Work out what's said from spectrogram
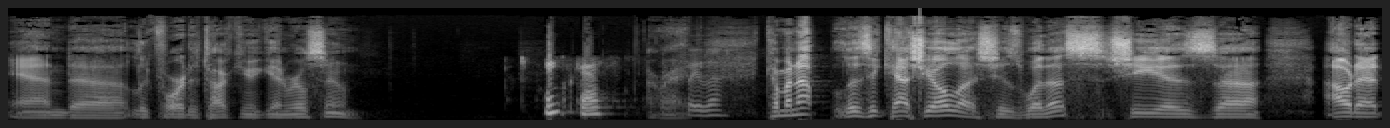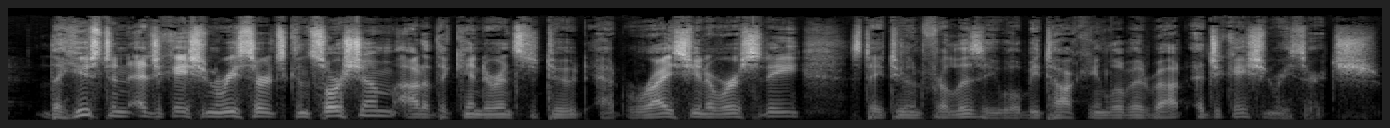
and uh, look forward to talking to you again real soon. Thanks, guys. All right. Layla. Coming up, Lizzie Cashiola is with us. She is uh, out at the Houston Education Research Consortium out at the Kinder Institute at Rice University. Stay tuned for Lizzie. We'll be talking a little bit about education research.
